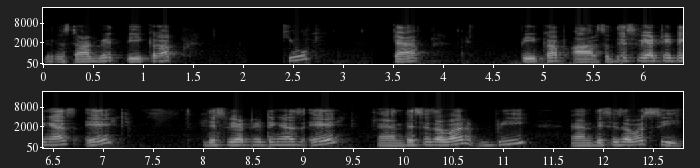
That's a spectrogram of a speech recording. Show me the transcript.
we will start with pick up Q cap p cup r so this we are treating as a this we are treating as a and this is our b and this is our c.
